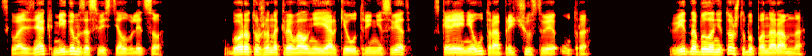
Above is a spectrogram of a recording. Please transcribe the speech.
Сквозняк мигом засвистел в лицо. Город уже накрывал неяркий утренний свет, скорее не утро, а предчувствие утра. Видно было не то чтобы панорамно,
